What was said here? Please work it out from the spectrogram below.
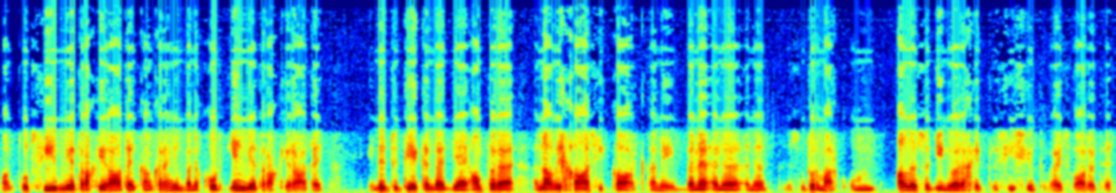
van tot 4 meter akkuraatheid kan kry en binnekort 1 meter akkuraatheid. En dit beteken dat jy amper 'n navigasiekaart kan hê binne in 'n in 'n supermark om alles wat jy nodig het presies te wys waar dit is.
